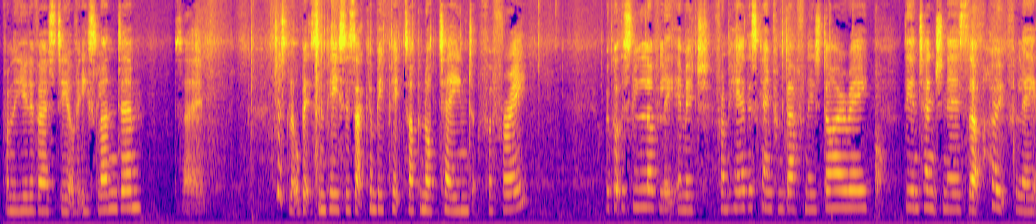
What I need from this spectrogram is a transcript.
from the University of East London. So just little bits and pieces that can be picked up and obtained for free. We've got this lovely image from here. This came from Daphne's diary. The intention is that hopefully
